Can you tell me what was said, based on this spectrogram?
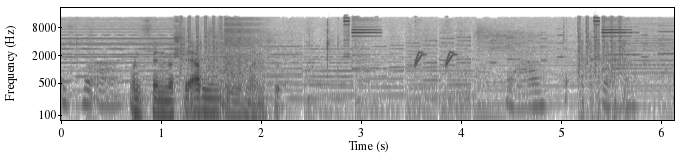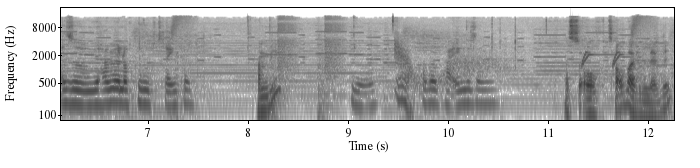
einfach nur A. Und wenn wir sterben, ist es meine Schuld. Ja. Also wir haben ja noch genug Tränke. Haben wir? Ja. Ja. Habe ein paar eingesammelt. Hast du auch Zauber gelevelt?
